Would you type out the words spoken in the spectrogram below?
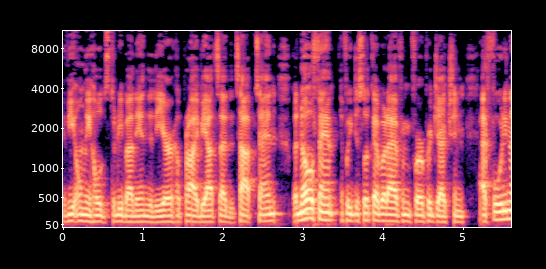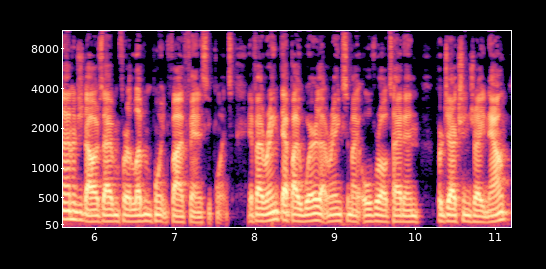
if he only holds three by the end of the year, he'll probably be outside the top 10. But Noah Fant, if we just look at what I have him for a projection, at $4,900, I have him for 11.5 fantasy points. If I rank that by where that ranks in my overall tight end projections right now,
